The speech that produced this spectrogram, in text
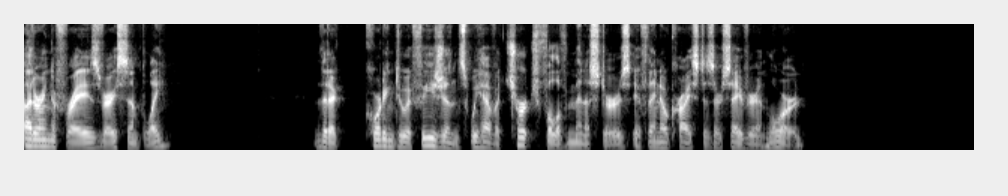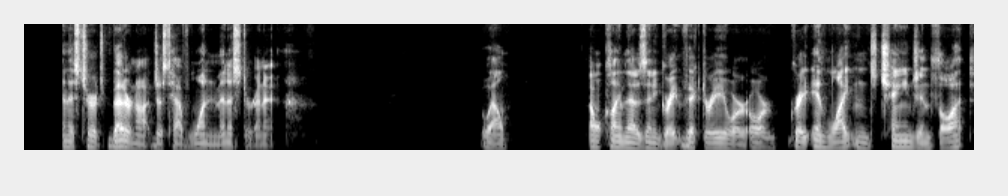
uttering a phrase very simply that according to Ephesians, we have a church full of ministers if they know Christ as their Savior and Lord. And this church better not just have one minister in it. Well, I won't claim that as any great victory or, or great enlightened change in thought.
